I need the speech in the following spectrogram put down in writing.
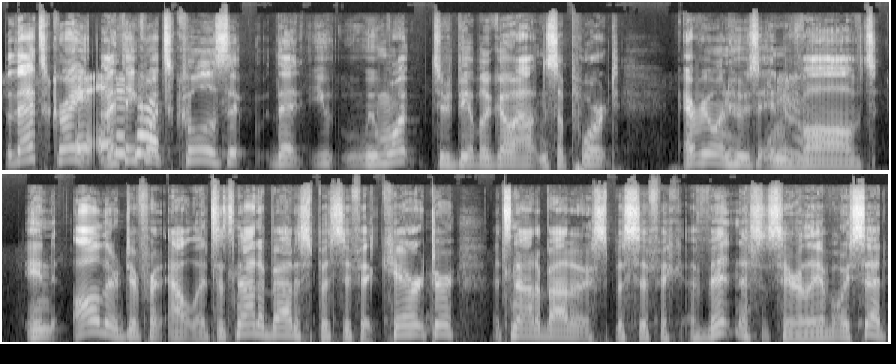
But that's great. And- and I think what's cool is that that you we want to be able to go out and support everyone who's involved in all their different outlets. It's not about a specific character. It's not about a specific event necessarily. I've always said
